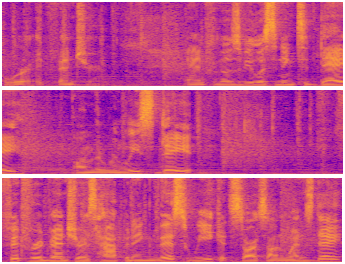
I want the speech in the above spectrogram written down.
for Adventure. And for those of you listening today, on the release date, Fit for Adventure is happening this week. It starts on Wednesday.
